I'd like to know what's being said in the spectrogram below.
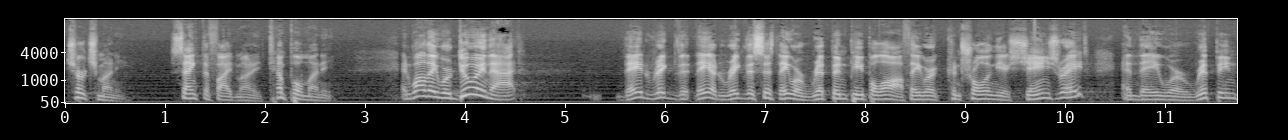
church money, sanctified money, temple money. And while they were doing that, they had rigged the, they had rigged the system. They were ripping people off. They were controlling the exchange rate, and they were ripping.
